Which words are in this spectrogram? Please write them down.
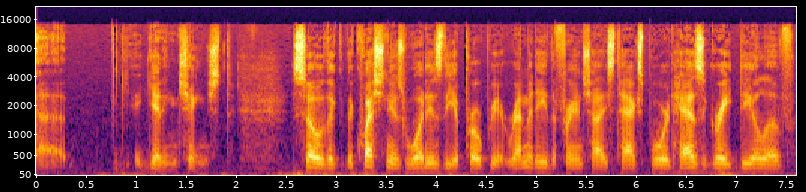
uh, getting changed. So the, the question is, what is the appropriate remedy? The Franchise Tax Board has a great deal of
